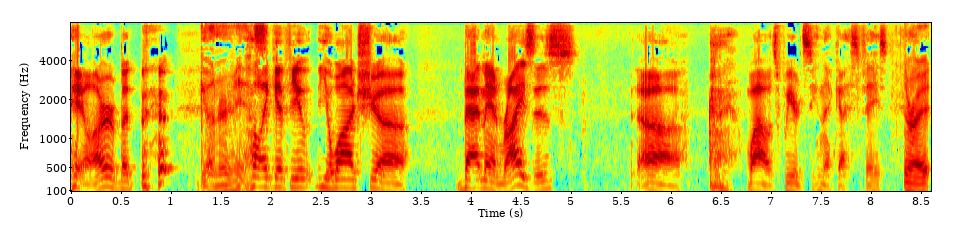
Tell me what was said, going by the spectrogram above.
they are. But Gunnar Hansen. like if you you watch uh, Batman Rises, uh, wow, it's weird seeing that guy's face. right.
